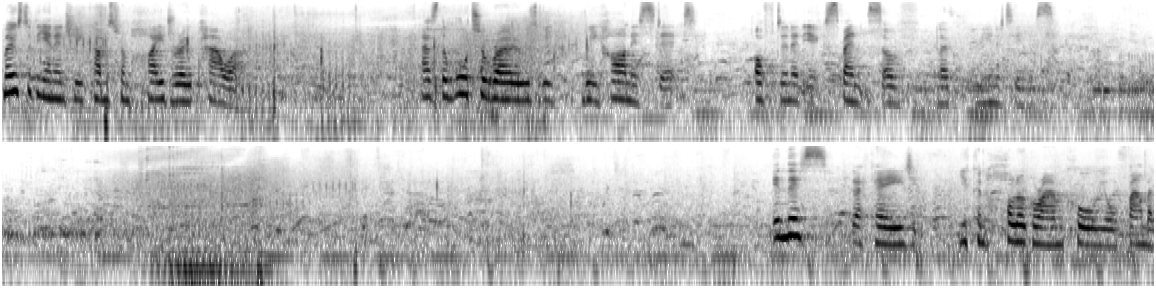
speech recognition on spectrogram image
Most of the energy comes from hydropower, as the water rose, we, we harnessed it, often at the expense of local communities. In this decade, you can hologram call your family,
